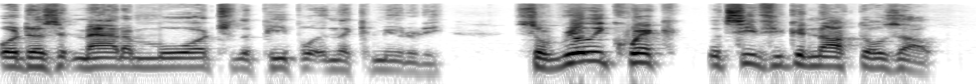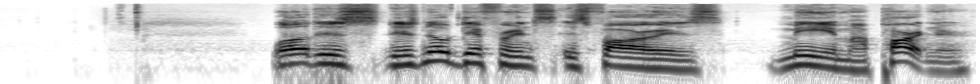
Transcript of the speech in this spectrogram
or does it matter more to the people in the community? So really quick, let's see if you can knock those out. Well, there's there's no difference as far as me and my partner,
